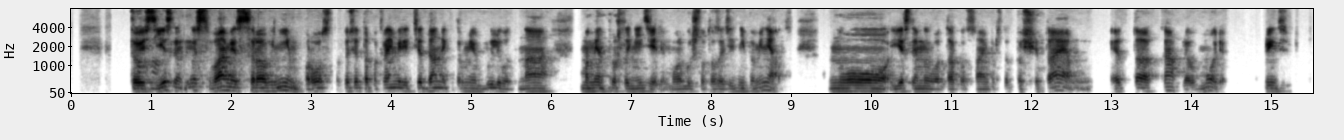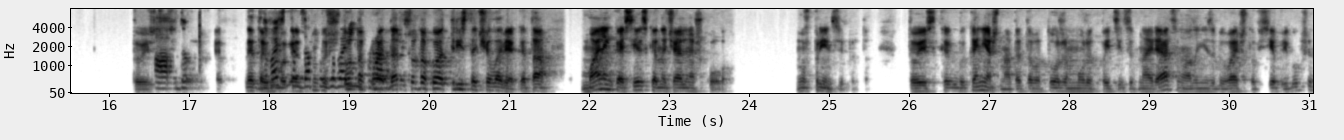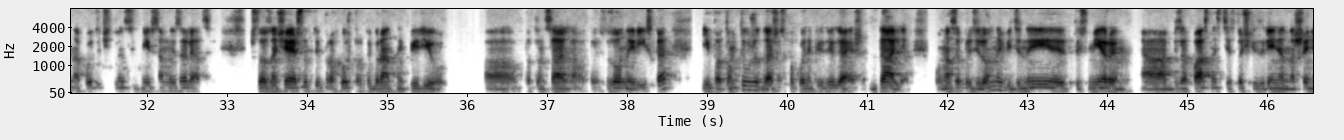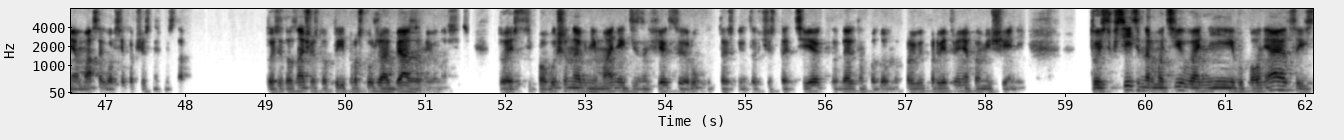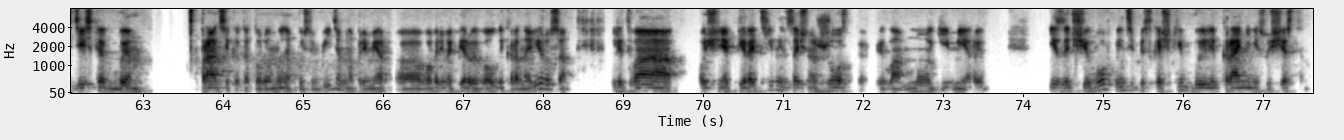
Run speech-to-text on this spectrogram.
То есть, ага. если мы с вами сравним просто, то есть это, по крайней мере, те данные, которые у меня были вот на момент прошлой недели, может быть, что-то за эти дни поменялось. Но если мы вот так вот с вами просто посчитаем, это капля в море, в принципе. То есть, а, да... это, Давайте говоря, ну, что, такое, даже, что такое 300 человек? Это маленькая сельская начальная школа. Ну, в принципе. -то. То есть, как бы, конечно, от этого тоже может пойти цепная реакция, но надо не забывать, что все прибывшие находятся 14 дней в самоизоляции, что означает, что ты проходишь протуберантный период э, потенциального, то есть зоны риска, и потом ты уже дальше спокойно передвигаешь. Далее, у нас определенно введены то есть, меры э, безопасности с точки зрения ношения масок во всех общественных местах. То есть это значит, что ты просто уже обязан ее носить то есть повышенное внимание к дезинфекции рук, то есть к чистоте и так далее и тому подобное, проветривание помещений. То есть все эти нормативы, они выполняются, и здесь как бы практика, которую мы, допустим, видим, например, а, во время первой волны коронавируса Литва очень оперативно и достаточно жестко ввела многие меры, из-за чего, в принципе, скачки были крайне несущественны.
